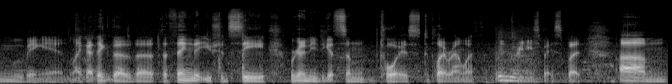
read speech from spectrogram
moving in. Like, I think the, the the thing that you should see, we're going to need to get some toys to play around with in Mhm. 3D space, but. Um,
